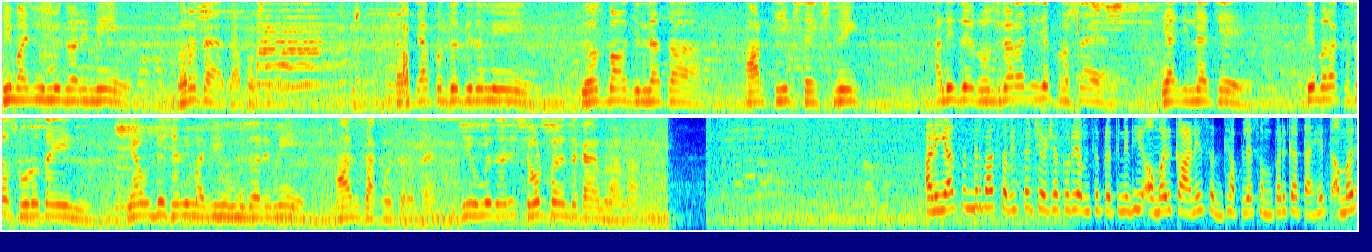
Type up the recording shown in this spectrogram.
ही माझी उमेदवारी मी भरत आहे आज अपक्ष तर ज्या पद्धतीनं मी यवतमाळ जिल्ह्याचा आर्थिक शैक्षणिक आणि जे रोजगाराचे जे प्रश्न आहे या जिल्ह्याचे ते मला कसं सोडवता येईल या उद्देशाने माझी उमेदवारी मी आज दाखल करत आहे. ही उमेदवारी शेवटपर्यंत कायम राहणार. आणि या संदर्भात सविस्तर चर्चा करूया. आमचे प्रतिनिधी अमर काणे सध्या आपल्या संपर्कात आहेत. अमर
